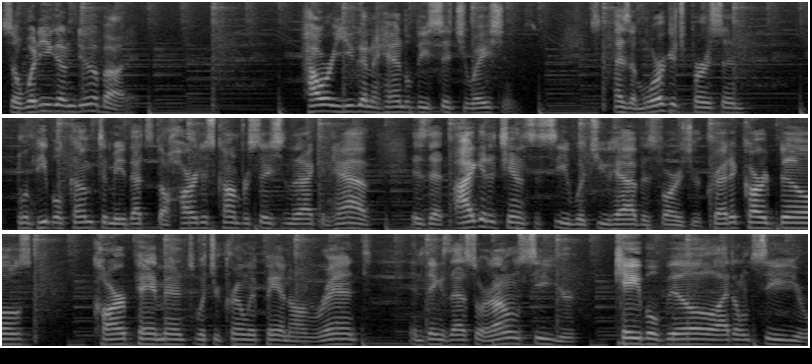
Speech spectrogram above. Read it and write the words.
So, what are you going to do about it? How are you going to handle these situations? As a mortgage person, when people come to me, that's the hardest conversation that I can have is that I get a chance to see what you have as far as your credit card bills, car payments, what you're currently paying on rent, and things of that sort. I don't see your cable bill, I don't see your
